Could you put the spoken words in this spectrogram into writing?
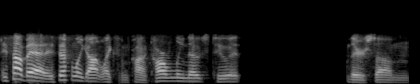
It's not bad. It's definitely got like some kind of caramely notes to it. There's some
